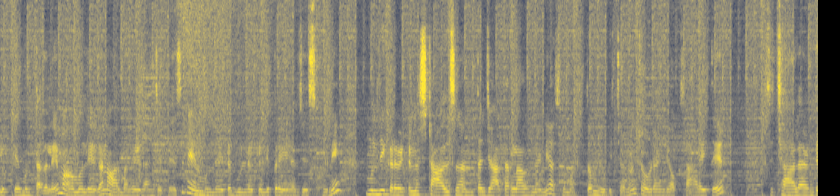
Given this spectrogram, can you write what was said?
లుక్ ఏముంటుందిలే మామూలుగా నార్మల్గా అని చెప్పేసి నేను ముందైతే గుళ్ళోకి వెళ్ళి ప్రేయర్ చేసుకుని ముందు ఇక్కడ పెట్టిన స్టాల్స్ అంతా జాతరలా ఉందండి అసలు మొత్తం చూపించాను. చూడండి ఒకసారి అయితే. చాలా అంటే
